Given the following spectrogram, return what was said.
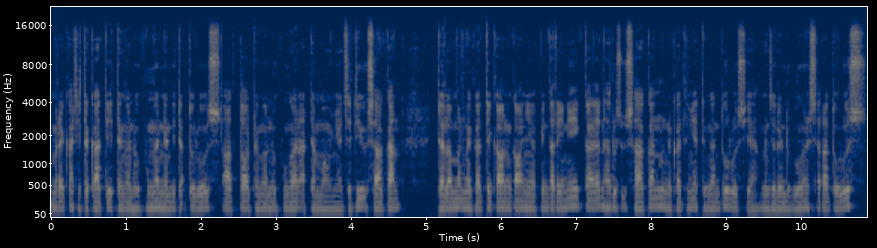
mereka didekati dengan hubungan yang tidak tulus atau dengan hubungan ada maunya. Jadi usahakan dalam mendekati kawan-kawan yang pintar ini kalian harus usahakan mendekatinya dengan tulus ya. Menjalin hubungan secara tulus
